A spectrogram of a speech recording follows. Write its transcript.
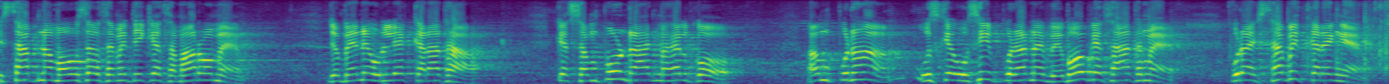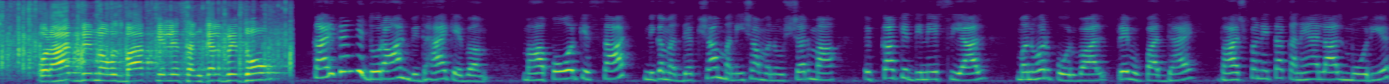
स्थापना महोत्सव समिति के समारोह में जो मैंने उल्लेख करा था कि संपूर्ण राजमहल को हम पुनः उसके उसी पुराने वैभव के साथ में पूरा स्थापित करेंगे। और आज भी मैं उस बात के लिए संकल्पित हूँ। कार्यक्रम के दौरान विधायक एवं महापौर के साथ निगम अध्यक्षा मनीषा मनोज शर्मा इप्का के दिनेश सियाल, मनोहर पोरवाल, प्रेम उपाध्याय, भाजपा नेता कन्हैयालाल मौर्य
